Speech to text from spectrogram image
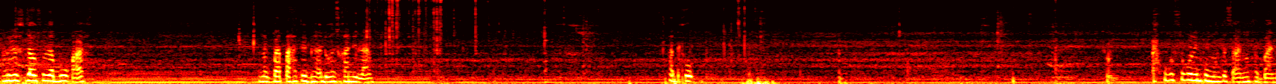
alis daw sila bukas. Nagpapahatid nga doon sa kanila. Sabi ko, gusto ko rin pumunta sa ano sa van.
